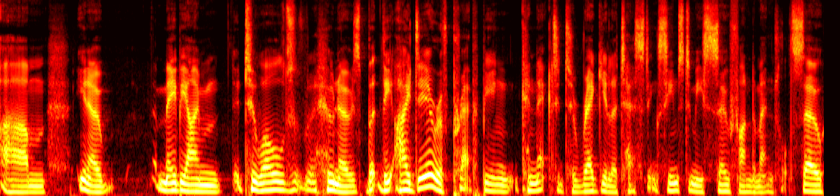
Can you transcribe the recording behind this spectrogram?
um, you know, maybe I'm too old, who knows? But the idea of PrEP being connected to regular testing seems to me so fundamental. So,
